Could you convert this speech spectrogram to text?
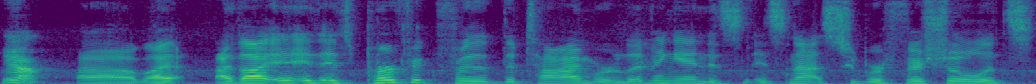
Yeah. um, I I thought it, it's perfect for the time we're living in. It's it's not superficial. It's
